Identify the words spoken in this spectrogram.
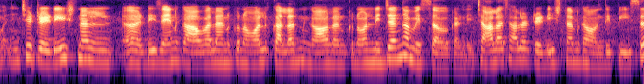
మంచి ట్రెడిషనల్ డిజైన్ కావాలనుకున్న వాళ్ళు కలర్ని కావాలనుకున్న వాళ్ళు నిజంగా మిస్ అవ్వకండి. చాలా చాలా ట్రెడిషనల్గా ఉంది piece.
